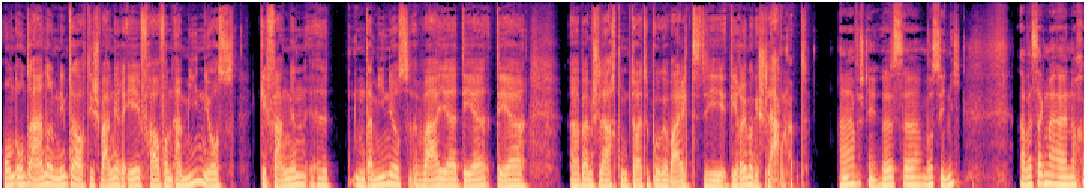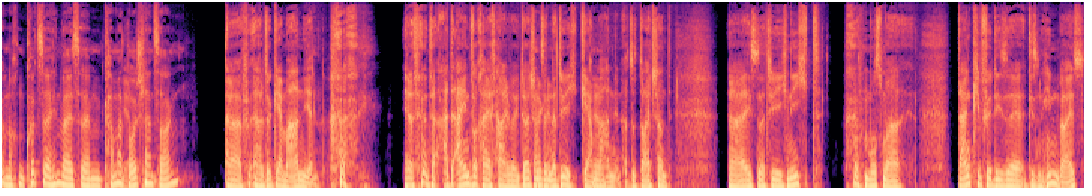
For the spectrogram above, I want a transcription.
und unter anderem nimmt er auch die schwangere Ehefrau von Arminius gefangen. Äh, und Arminius war ja der, der äh, beim Schlacht im Teutoburger Wald die, die Römer geschlagen hat. Ah, verstehe. Das äh, wusste ich nicht. Aber sag mal, äh, noch, noch ein kurzer Hinweis. Ähm, kann man ja. Deutschland sagen? Äh, also Germanien. ja, der Einfachheit halber. Deutschland okay. sind natürlich Germanien. Ja. Also Deutschland äh, ist natürlich nicht, muss man, danke für diese, diesen Hinweis,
